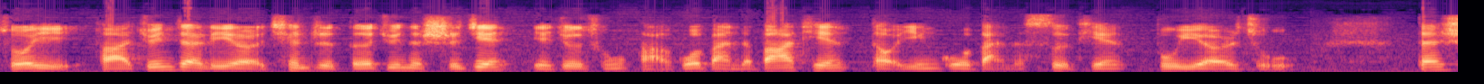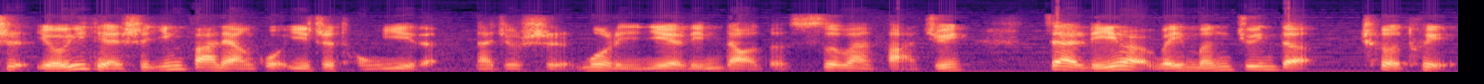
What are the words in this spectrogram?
所以，法军在里尔牵制德军的时间，也就从法国版的八天到英国版的四天，不一而足。但是，有一点是英法两国一致同意的，那就是莫里涅领导的四万法军在里尔为盟军的撤退，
